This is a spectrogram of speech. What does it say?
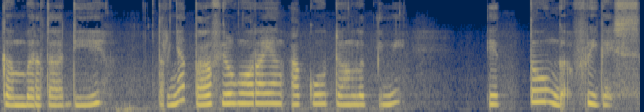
gambar tadi ternyata Filmora yang aku download ini itu nggak free guys.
